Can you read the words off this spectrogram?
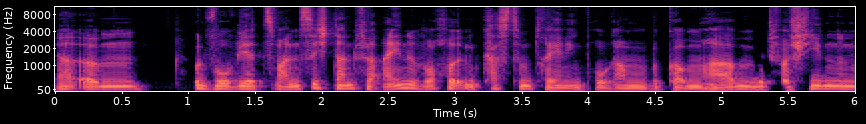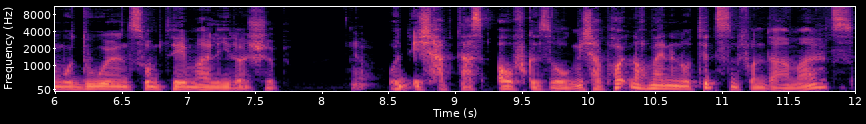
Ja, ähm, und wo wir 20 dann für eine Woche ein Custom Training Programm bekommen haben mit verschiedenen Modulen zum Thema Leadership. Ja. Und ich habe das aufgesogen. Ich habe heute noch meine Notizen von damals.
